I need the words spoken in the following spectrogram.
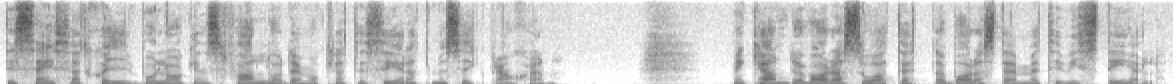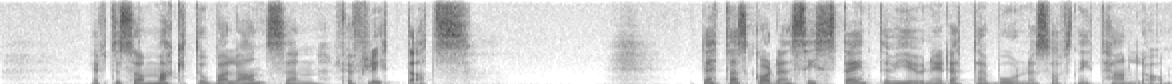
Det sägs att skivbolagens fall har demokratiserat musikbranschen. Men kan det vara så att detta bara stämmer till viss del eftersom maktobalansen förflyttats? Detta ska den sista intervjun i detta bonusavsnitt handla om.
